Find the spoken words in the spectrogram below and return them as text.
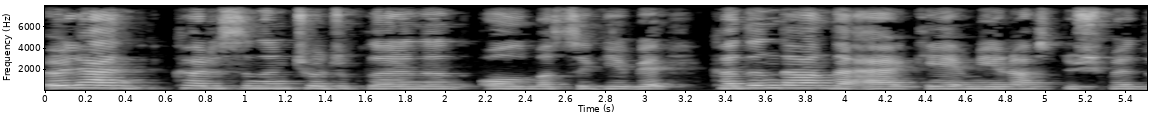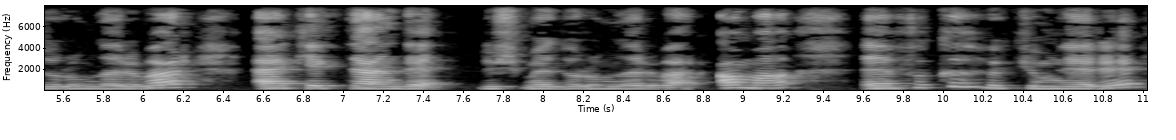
ölen karısının çocuklarının olması gibi kadından da erkeğe miras düşme durumları var. Erkekten de düşme durumları var. Ama e, fıkıh hükümleri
